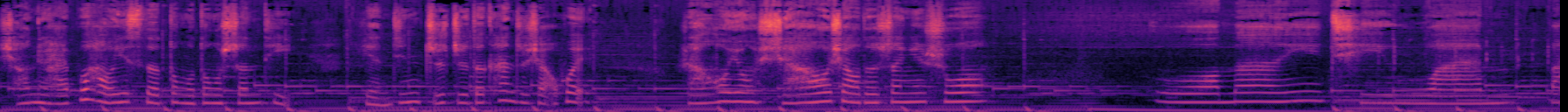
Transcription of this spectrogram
小女孩不好意思的动了动身体，眼睛直直的看着小慧，然后用小小的声音说：“我们一起玩吧。”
